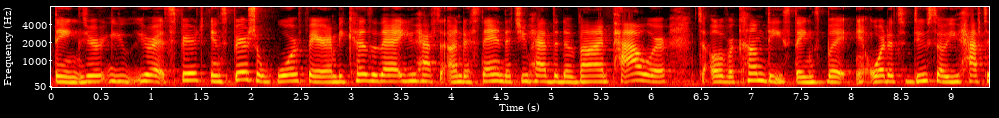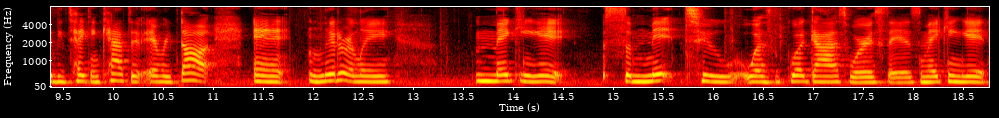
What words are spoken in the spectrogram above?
things. You're you, you're at spirit in spiritual warfare, and because of that, you have to understand that you have the divine power to overcome these things. But in order to do so, you have to be taking captive every thought and literally making it submit to what what God's word says, making it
